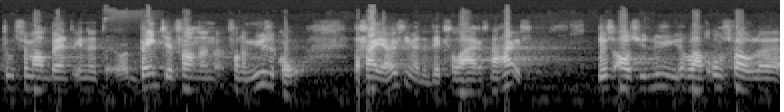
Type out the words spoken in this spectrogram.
toetsenman bent in het bandje van een, van een musical, dan ga je heus niet met een dik salaris naar huis. Dus als je nu laat omscholen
